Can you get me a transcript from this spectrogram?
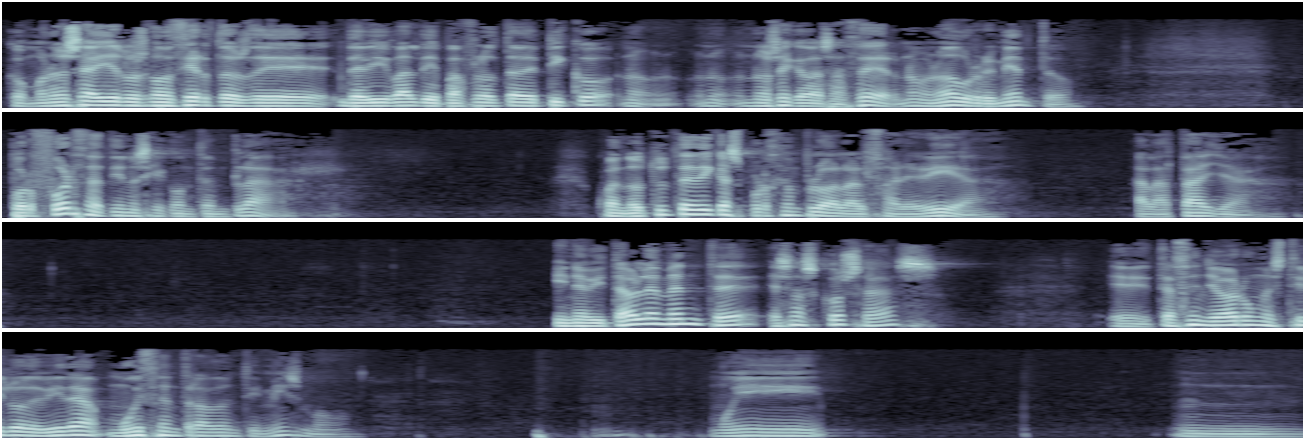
Como no sé los conciertos de, Vivaldi para flauta de pico, no, sé qué vas a hacer, ¿no? No aburrimiento. Por fuerza tienes que contemplar. Cuando tú te dedicas, por ejemplo, a la alfarería, a la talla, inevitablemente esas cosas eh, te hacen llevar un estilo de vida muy centrado en ti mismo, muy... Mm,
